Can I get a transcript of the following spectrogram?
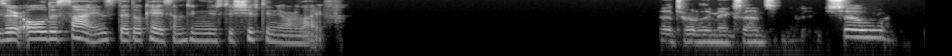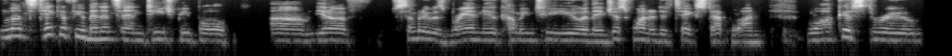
these are all the signs that okay something needs to shift in your life That totally makes sense. So let's take a few minutes and teach people. Um, you know, if somebody was brand new coming to you and they just wanted to take step one, walk us through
